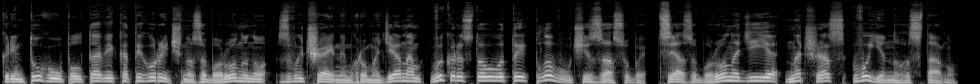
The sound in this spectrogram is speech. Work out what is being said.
Крім того, у Полтаві категорично заборонено звичайним громадянам використовувати плавучі засоби. Ця заборона діє на час воєнного стану.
